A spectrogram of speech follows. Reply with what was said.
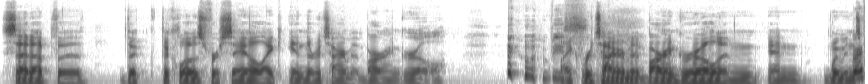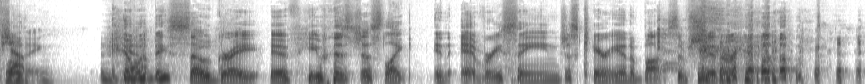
set up the the the clothes for sale like in the retirement bar and grill. would be like s- retirement bar and grill and and women's Thrift shop. Clothing. it would be so great if he was just like in every scene, just carrying a box of shit around.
